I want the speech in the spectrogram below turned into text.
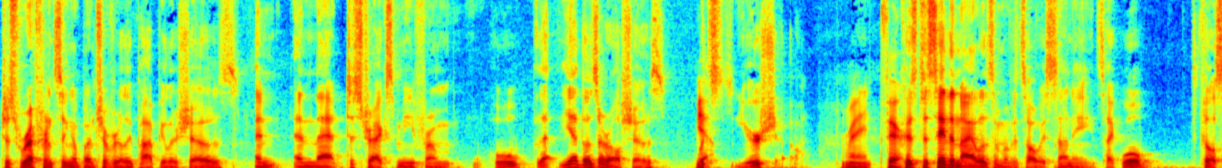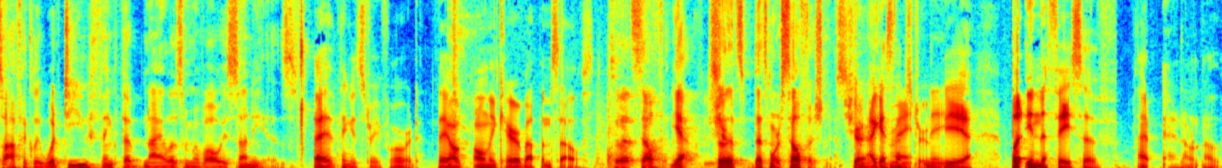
just referencing a bunch of really popular shows and and that distracts me from well that yeah those are all shows Yeah. what's your show Right. fair. because to say the nihilism of it's always sunny it's like well philosophically what do you think the nihilism of always sunny is I think it's straightforward. They all only care about themselves. so that's self yeah so that's that's more selfishness Sure, I guess that's true. they- yeah, but in the face of I, I don't know.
